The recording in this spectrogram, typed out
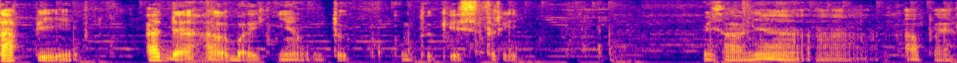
tapi ada hal baiknya untuk untuk istri. Misalnya uh, apa ya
